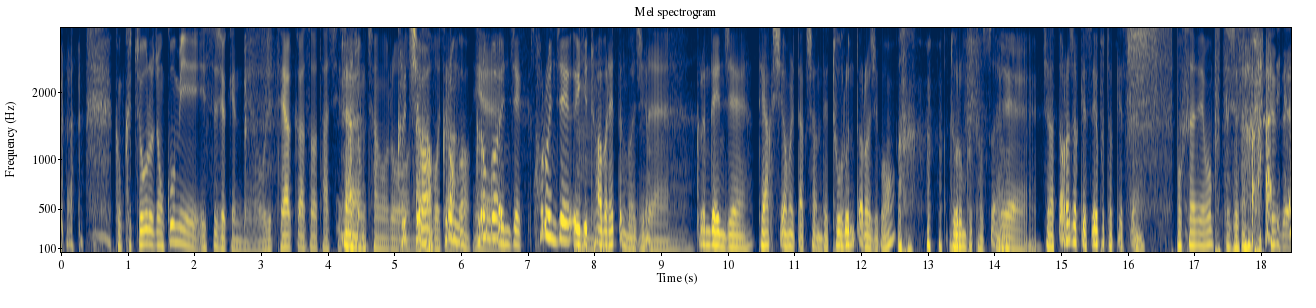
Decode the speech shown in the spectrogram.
그럼 그쪽으로 좀 꿈이 있으셨겠네요. 우리 대학 가서 다시 네. 사정창으로 그렇죠. 나가보자. 그런 거. 그런 예. 거 이제 서로 이제 의기투합을 음. 했던 거죠. 네. 그런데 이제 대학 시험을 딱 쳤는데 둘은 떨어지고 둘은 붙었어요. 예. 제가 떨어졌겠어요, 붙었겠어요. 목사님은 붙으셨을 것 같은데.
